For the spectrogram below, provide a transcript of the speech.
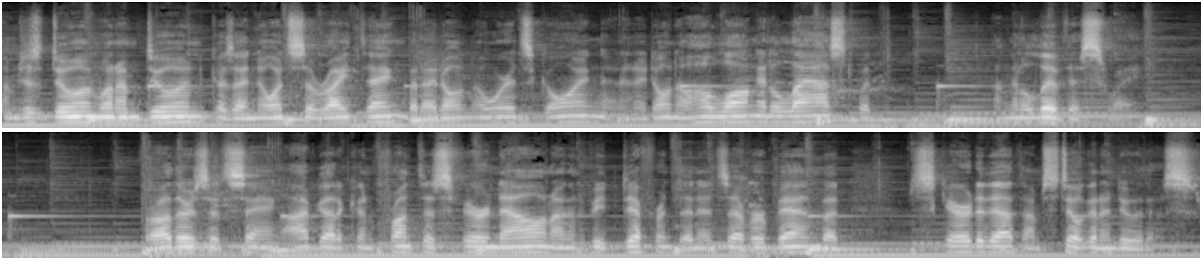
I'm just doing what I'm doing because I know it's the right thing, but I don't know where it's going and I don't know how long it'll last, but I'm going to live this way. For others, it's saying, I've got to confront this fear now and I'm going to be different than it's ever been, but scared to death, I'm still going to do this.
